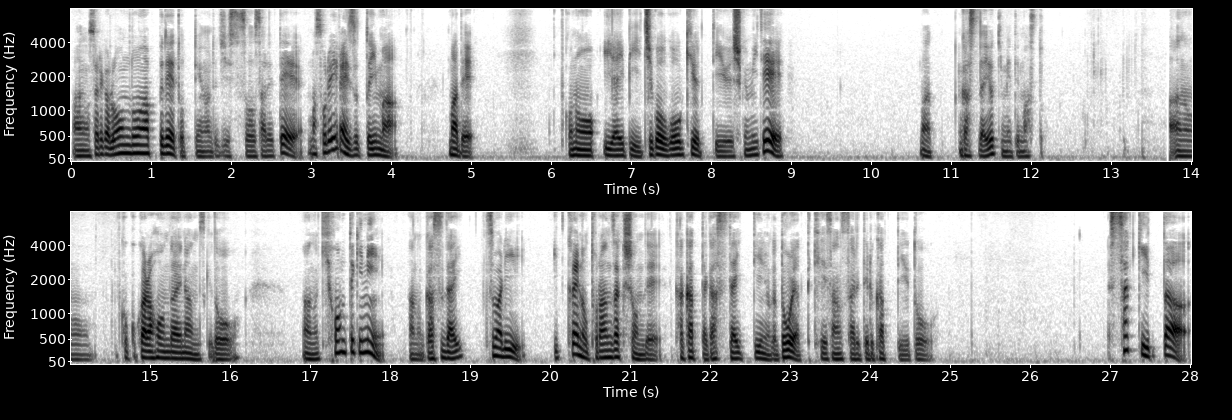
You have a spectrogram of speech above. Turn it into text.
あのそれがロンドンアップデートっていうので実装されて、まあ、それ以来ずっと今までこの EIP1559 っていう仕組みで、まあ、ガス代を決めてますと。あのここから本題なんですけどあの基本的にあのガス代つまり1回のトランザクションでかかったガス代っていうのがどうやって計算されてるかっていうとさっき言った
